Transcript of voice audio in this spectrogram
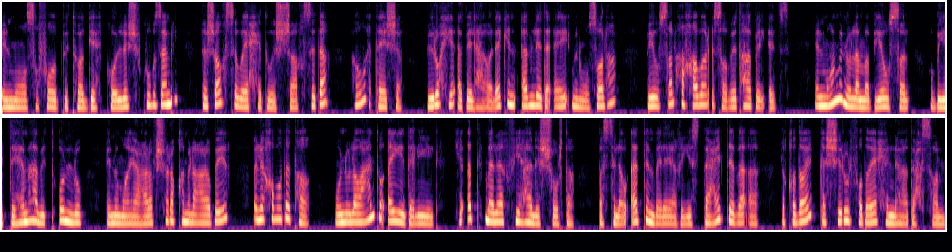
المواصفات بتوجه كل شكوك زمري لشخص واحد والشخص ده هو تاشا بيروح يقابلها ولكن قبل دقايق من وصولها بيوصلها خبر إصابتها بالإيدز. المهم إنه لما بيوصل وبيتهمها بتقوله إنه ما يعرفش رقم العربية اللي خبطتها وإنه لو عنده أي دليل يقدم بلاغ فيها للشرطة. بس لو قدم بلاغ يستعد بقى لقضايا التشهير والفضايح اللي هتحصل له.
